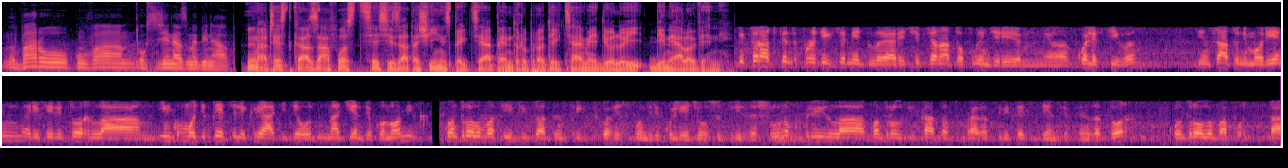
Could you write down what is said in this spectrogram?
varul cumva oxigenează mai bine apă. În acest caz a fost sesizată și Inspecția pentru Protecția Mediului din Ealoveni. Inspectoratul pentru Protecția Mediului a recepționat o plângere colectivă din satul Nimoreni referitor la incomoditățile create de un agent economic. Controlul va fi efectuat în strict corespundere cu legea 131 cu privire la controlul de stat asupra activității de întreprinzător. Controlul va purta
